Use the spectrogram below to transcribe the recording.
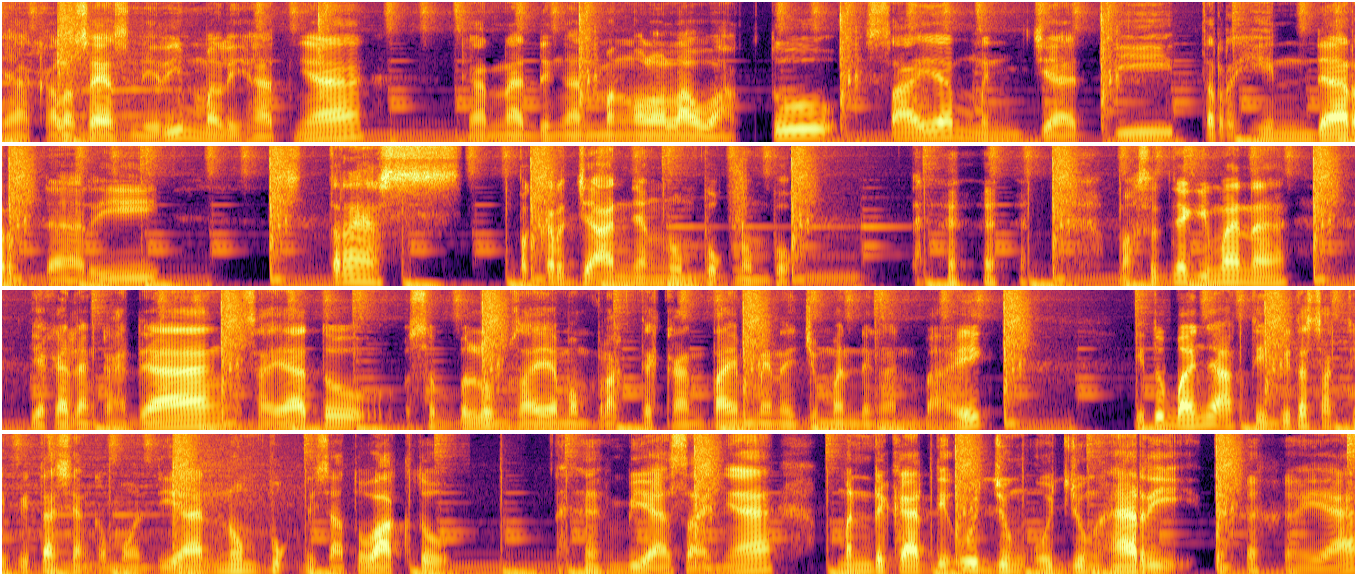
Ya, kalau saya sendiri melihatnya karena dengan mengelola waktu saya menjadi terhindar dari stres pekerjaan yang numpuk-numpuk. Maksudnya gimana? Ya kadang-kadang saya tuh sebelum saya mempraktekkan time management dengan baik, itu banyak aktivitas-aktivitas yang kemudian numpuk di satu waktu biasanya mendekati ujung-ujung hari ya.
